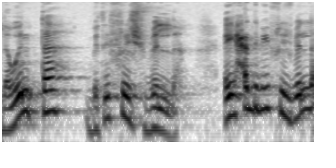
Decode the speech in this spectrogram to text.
لو انت بتفرش فيلا أي حد بيفرش فيلا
